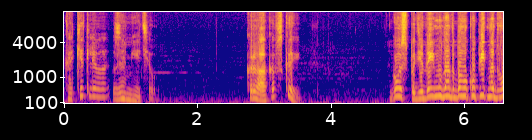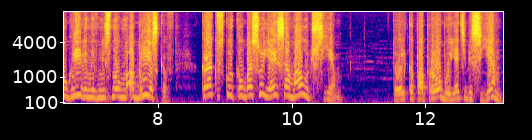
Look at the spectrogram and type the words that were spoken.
кокетливо заметил. «Краковской? Господи, да ему надо было купить на двух гривен и в мясном обрезков. Краковскую колбасу я и сама лучше съем». Только попробуй, я тебе съем.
